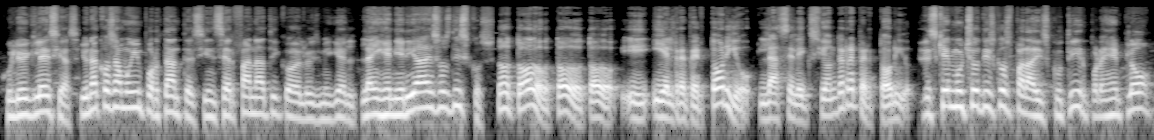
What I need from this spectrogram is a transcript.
Julio Iglesias. Y una cosa muy importante, sin ser fanático de Luis Miguel, la ingeniería de esos discos. No, todo, todo, todo. Y, el repertorio, la selección de repertorio. Es que hay muchos discos para discutir. Por ejemplo,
